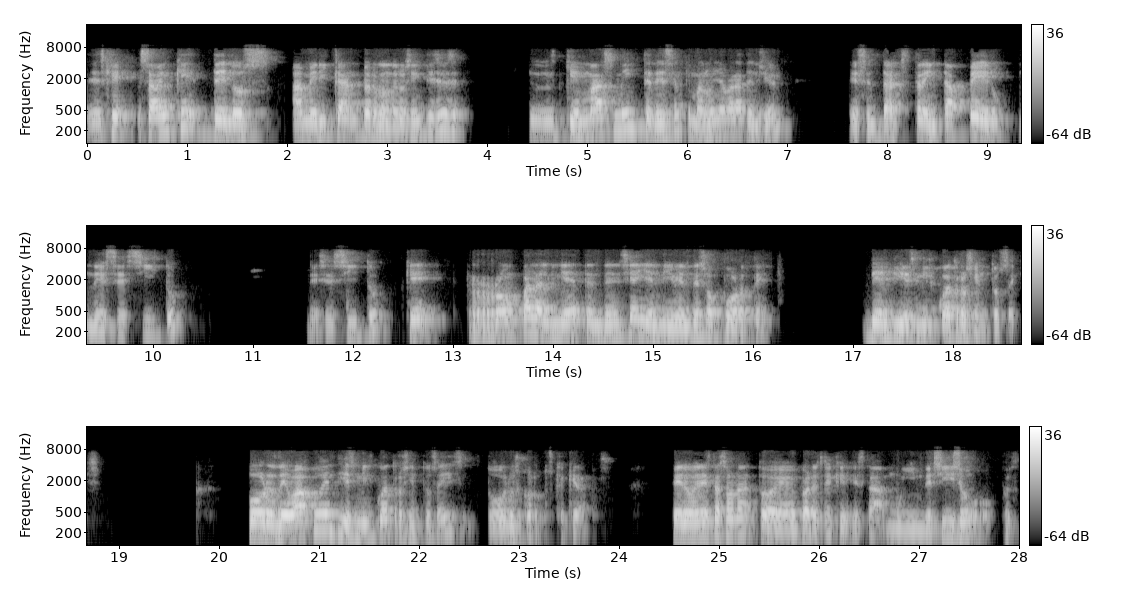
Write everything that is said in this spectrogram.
es, que, ¿saben que De los americanos, perdón, de los índices, el que más me interesa, el que más me llama la atención, es el DAX 30, pero necesito, necesito que rompa la línea de tendencia y el nivel de soporte del 10.406. Por debajo del 10.406, todos los cortos que queramos. Pero en esta zona todavía me parece que está muy indeciso, pues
